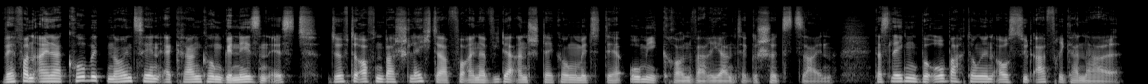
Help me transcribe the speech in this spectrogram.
Wer von einer Covid-19-Erkrankung genesen ist, dürfte offenbar schlechter vor einer Wiederansteckung mit der Omikron-Variante geschützt sein. Das legen Beobachtungen aus Südafrika nahe.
